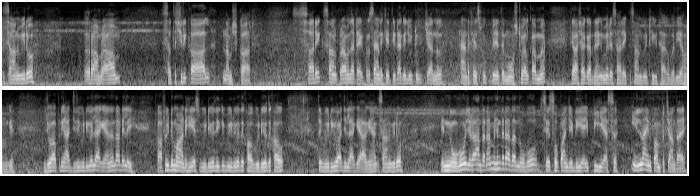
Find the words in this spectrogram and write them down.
ਕਿਸਾਨ ਵੀਰੋ, ਰਾਮ ਰਾਮ, ਸਤਿ ਸ਼੍ਰੀ ਅਕਾਲ, ਨਮਸਕਾਰ। ਸਾਰੇ ਕਿਸਾਨ ਭਰਾਵਾਂ ਦਾ ਟਰੈਕਟਰ ਸੈਂਡ ਖੇਤੀ ਟੱਕ YouTube channel and Facebook page ਤੇ ਮੋਸਟ ਵੈਲਕਮ ਹੈ ਤੇ ਆਸ਼ਾ ਕਰਦੇ ਹਾਂ ਕਿ ਮੇਰੇ ਸਾਰੇ ਕਿਸਾਨ ਵੀ ਠੀਕ ਠਾਕ ਵਧੀਆ ਹੋਣਗੇ। ਜੋ ਆਪਣੀ ਅੱਜ ਦੀ ਵੀਡੀਓ ਲੈ ਕੇ ਆਏ ਨੇ ਤੁਹਾਡੇ ਲਈ, ਕਾਫੀ ਡਿਮਾਂਡ ਸੀ ਇਸ ਵੀਡੀਓ ਦੀ ਕਿ ਵੀਡੀਓ ਦਿਖਾਓ ਵੀਡੀਓ ਦਿਖਾਓ। ਤੇ ਵੀਡੀਓ ਅੱਜ ਲੈ ਕੇ ਆ ਗਏ ਹਾਂ ਕਿਸਾਨ ਵੀਰੋ। ਇਹ ਨੋਵੋ ਜਿਹੜਾ ਆਂਦਾ ਨਾ ਮਹਿੰਦਰਾ ਦਾ Novo 605 DI PS inline pump ਚ ਆਂਦਾ ਹੈ।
